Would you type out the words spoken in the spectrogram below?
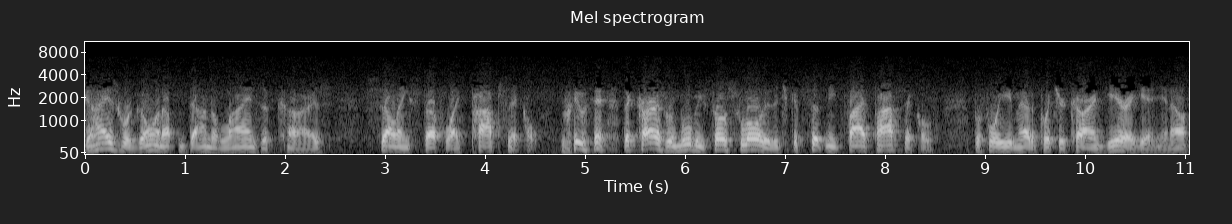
Guys were going up and down the lines of cars selling stuff like popsicles. the cars were moving so slowly that you could sit and eat five popsicles before you even had to put your car in gear again, you know.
